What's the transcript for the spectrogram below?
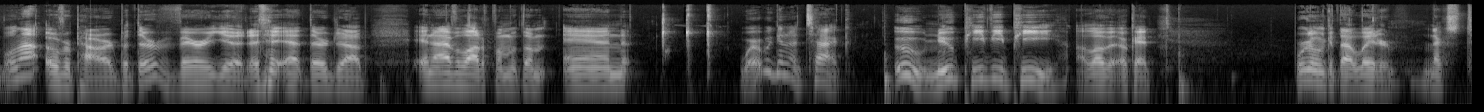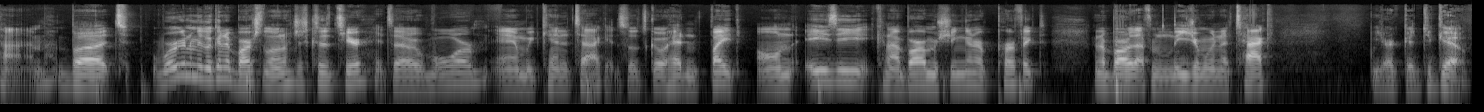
Well, not overpowered, but they're very good at their job, and I have a lot of fun with them. And where are we going to attack? Ooh, new PvP. I love it. Okay. We're going to look at that later, next time. But we're going to be looking at Barcelona just because it's here. It's a war, and we can attack it. So let's go ahead and fight on AZ. Can I borrow machine gunner? Perfect. I'm going to borrow that from Legion. We're going to attack. We are good to go.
